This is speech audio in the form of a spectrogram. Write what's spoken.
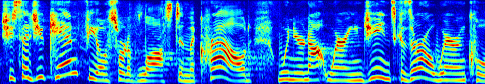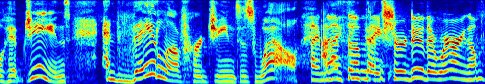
She said, you can feel sort of lost in the crowd when you're not wearing jeans because they're all wearing cool hip jeans, and they love her jeans as well. I and met I think they sure do, they're wearing them.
